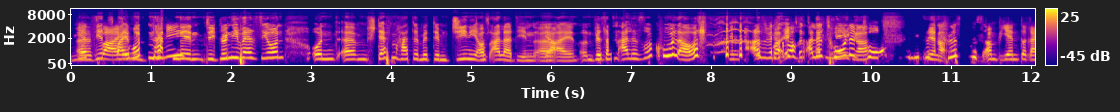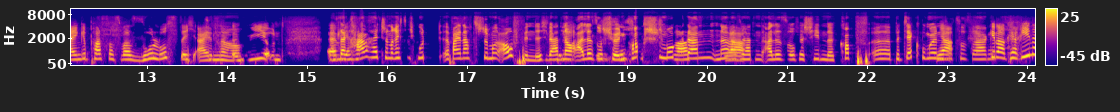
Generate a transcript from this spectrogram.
wir, äh, wir zwei den Hunden hatten den, die Günni-Version und ähm, Steffen hatte mit dem Genie aus Aladdin äh, Ja. ein. Und wir sahen alle so cool aus. Also wir haben echt auch alle Ton in mega. Ton in dieses Ja. Christmas-Ambiente reingepasst. Das war so lustig einfach Genau. irgendwie. Und ähm, Also da kam halt schon richtig gut äh, Weihnachtsstimmung auf, finde ich. Wir hatten Wir auch alle so schön richtig Kopfschmuck Spaß. dann, ne? Ja. Also wir hatten alle so verschiedene Kopfbedeckungen äh, Ja, sozusagen. Genau, Karina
